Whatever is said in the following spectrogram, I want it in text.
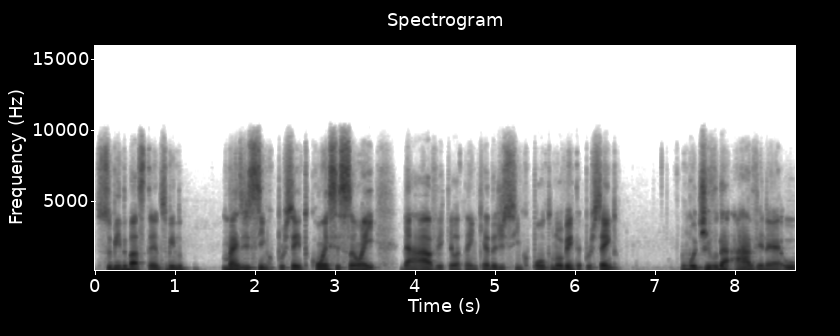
subindo bastante, subindo mais de 5%, com exceção aí da AVE, que ela está em queda de 5,90%. O motivo da AVE, né, o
